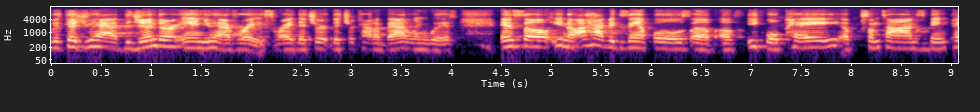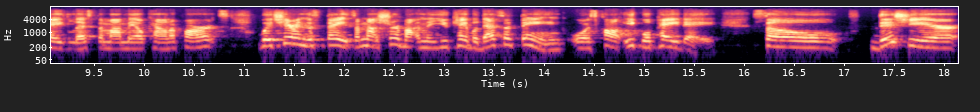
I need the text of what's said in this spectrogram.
because you have the gender and you have race, right, that you're that you're kind of battling with. And so, you know, I have examples of, of equal pay, of sometimes being paid less than my male counterparts, which here in the States, I'm not sure about in the UK, but that's a thing, or it's called equal pay day. So this year,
